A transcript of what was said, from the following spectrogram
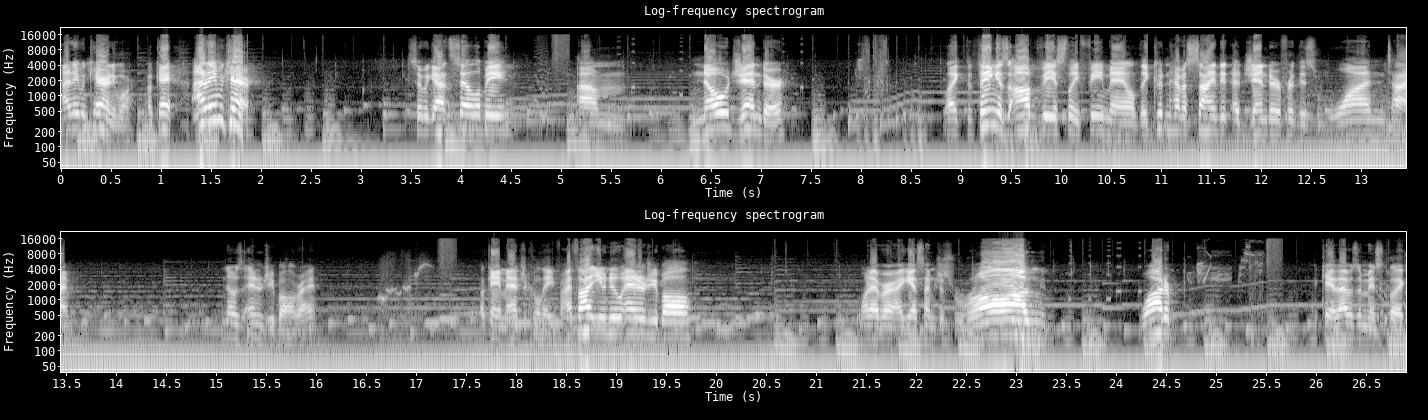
I don't even care anymore, okay? I don't even care! So we got Celebi, um, no gender. Like, the thing is obviously female. They couldn't have assigned it a gender for this one time. Knows Energy Ball, right? Okay, Magical Leaf. I thought you knew Energy Ball. Whatever, I guess I'm just wrong. Water... Okay, that was a misclick.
